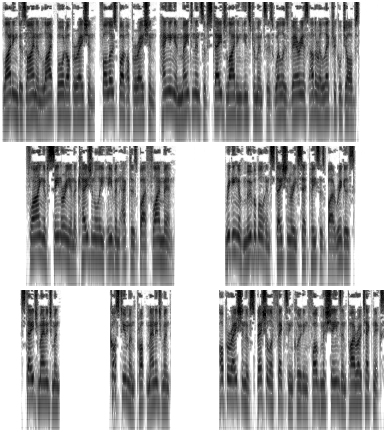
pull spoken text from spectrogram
lighting design and light board operation, follow-spot operation, hanging and maintenance of stage lighting instruments as well as various other electrical jobs, flying of scenery and occasionally even actors by fly men, rigging of movable and stationary set pieces by riggers, Stage management Costume and prop management Operation of special effects including fog machines and pyrotechnics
